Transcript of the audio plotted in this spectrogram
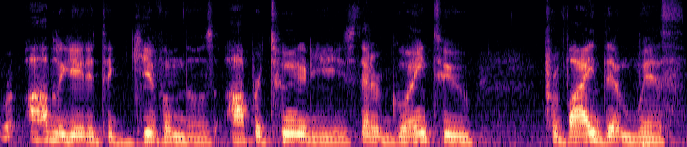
we're obligated to give them those opportunities that are going to provide them with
